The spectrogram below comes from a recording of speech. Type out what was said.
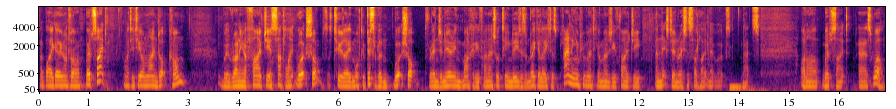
uh, by going onto our website, rttonline.com. We're running a 5G and satellite workshop. It's a two day multidiscipline workshop for engineering, marketing, financial team leaders, and regulators planning, implementing, and managing 5G and next generation satellite networks. That's on our website as well.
